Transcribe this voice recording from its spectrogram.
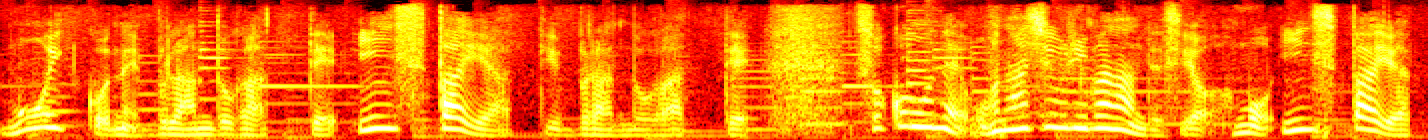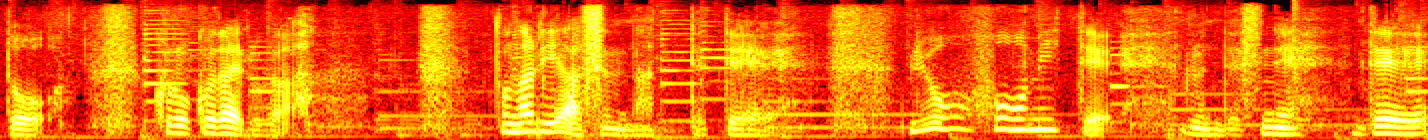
もう一個ね、ブランドがあって、インスパイアっていうブランドがあって、そこもね、同じ売り場なんですよ。もうインスパイアとクロコダイルが隣り合わせになってて、両方見てるんですね。で、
